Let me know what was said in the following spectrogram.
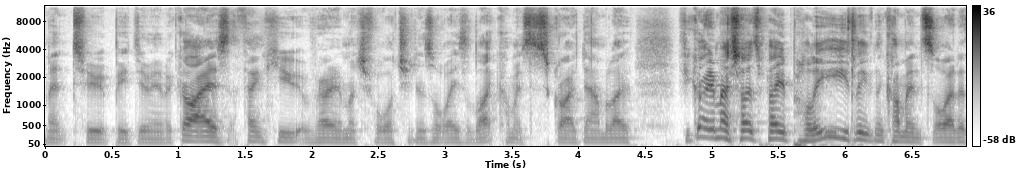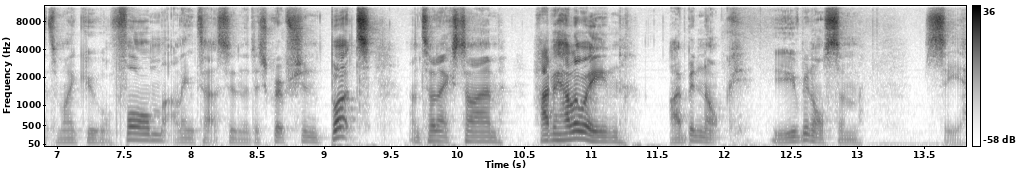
meant to be doing. But guys, thank you very much for watching. As always, like, comment, subscribe down below. If you've got any match to pay, please leave in the comments or add it to my Google form. I'll link that in the description. But until next time, happy Halloween. I've been Nock. You've been awesome. See ya.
